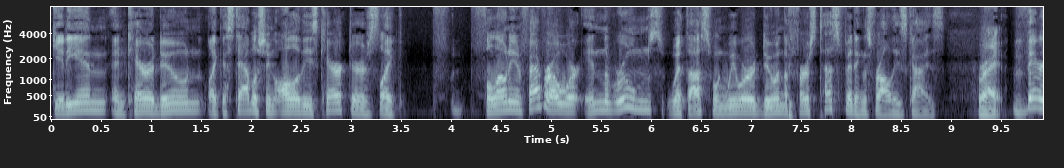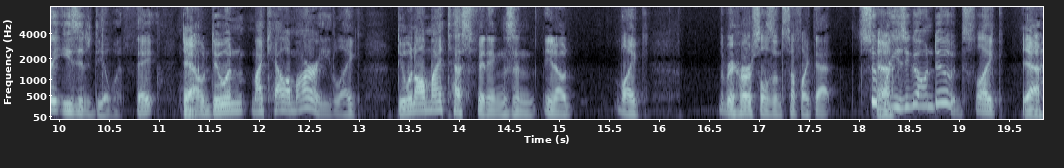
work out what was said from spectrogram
Gideon and Cara Dune, like establishing all of these characters. Like F- Filoni and Favreau were in the rooms with us when we were doing the first test fittings for all these guys. right Very easy to deal with. They you Yeah. know doing my calamari, like doing all my test fittings and you know like the rehearsals and stuff like that. Super Yeah. easygoing dudes. Like yeah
